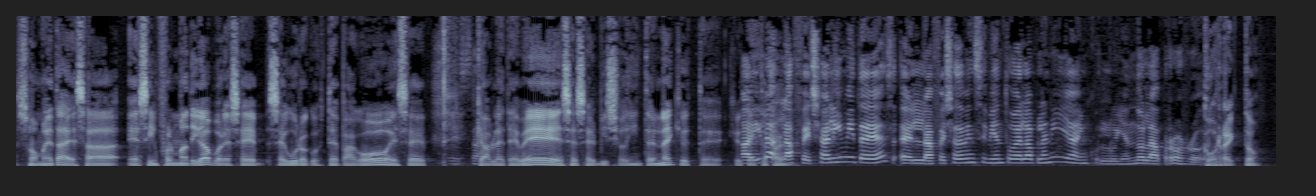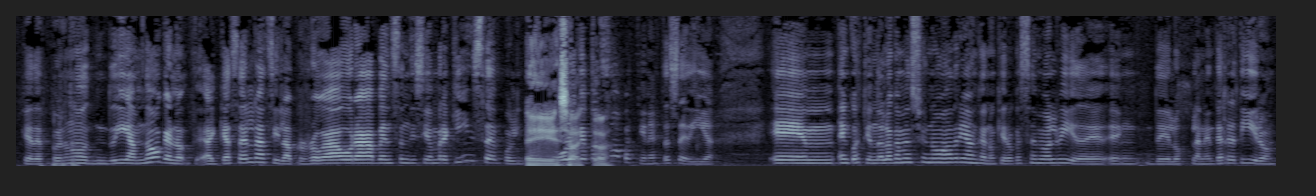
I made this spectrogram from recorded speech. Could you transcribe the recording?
someta esa, esa informativa por ese seguro que usted pagó, ese Exacto. cable TV, ese servicio de internet que usted, que usted Ahí está la, fecha límite es eh, la fecha de vencimiento de la planilla, incluyendo la prórroga. Correcto. Que después no digan, no, que no, hay que hacerla. Si la prórroga ahora vence en diciembre 15, por Eh, todo lo que pasó, pues tiene hasta ese día. Eh, en cuestión de lo que mencionó Adrián, que no quiero que se me olvide, en- de los planes de retiro,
